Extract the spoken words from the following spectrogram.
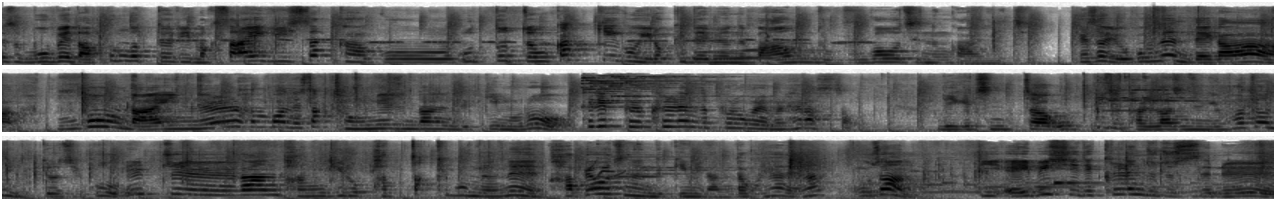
그래서 몸에 나쁜 것들이 막 쌓이기 시작하고 옷도 좀 꽉 끼고 이렇게 되면 마음도 무거워지는 거 알지? 그래서 요거는 내가 무거운 라인을 한 번에 싹 정리해준다는 느낌으로 triple cleanse 프로그램을 해봤어. 근데 이게 진짜 옷깃이 달라지는 게 확연히 느껴지고 일주일간 단기로 바짝 해보면은 가벼워지는 느낌이 난다고 해야 되나? 우선 이 ABCD 클렌즈 주스를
